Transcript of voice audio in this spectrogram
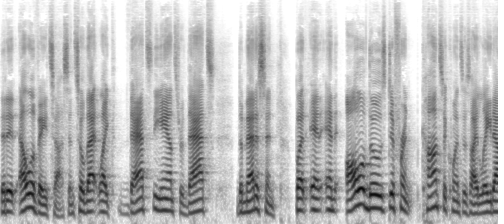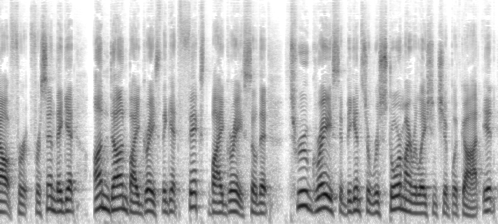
that it elevates us. And so that like that's the answer. That's the medicine. But and and all of those different consequences I laid out for, for sin, they get undone by grace. They get fixed by grace. So that through grace it begins to restore my relationship with God. It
